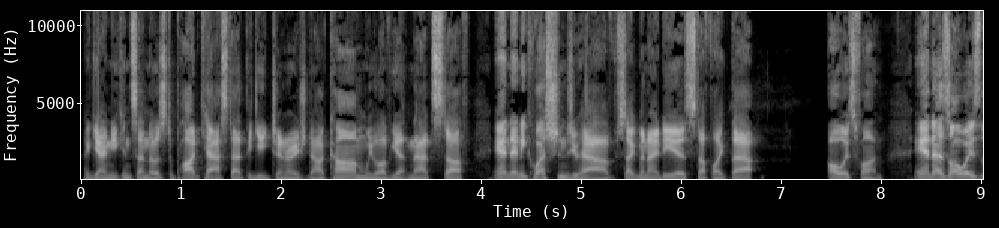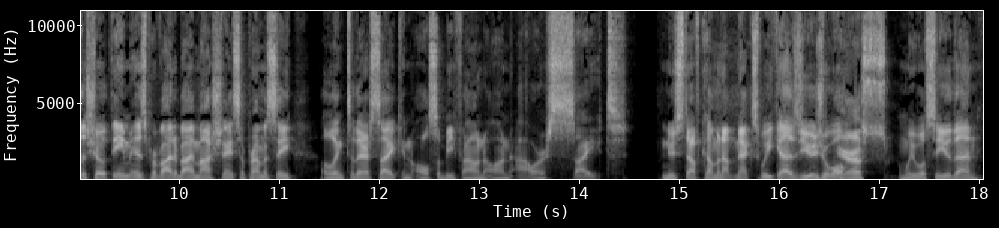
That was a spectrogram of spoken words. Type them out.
Again, you can send those to podcast at thegeekgeneration.com. We love getting that stuff. And any questions you have, segment ideas, stuff like that. Always fun. And as always, the show theme is provided by Machine Supremacy. A link to their site can also be found on our site. New stuff coming up next week as usual. Yes. And we will see you then.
